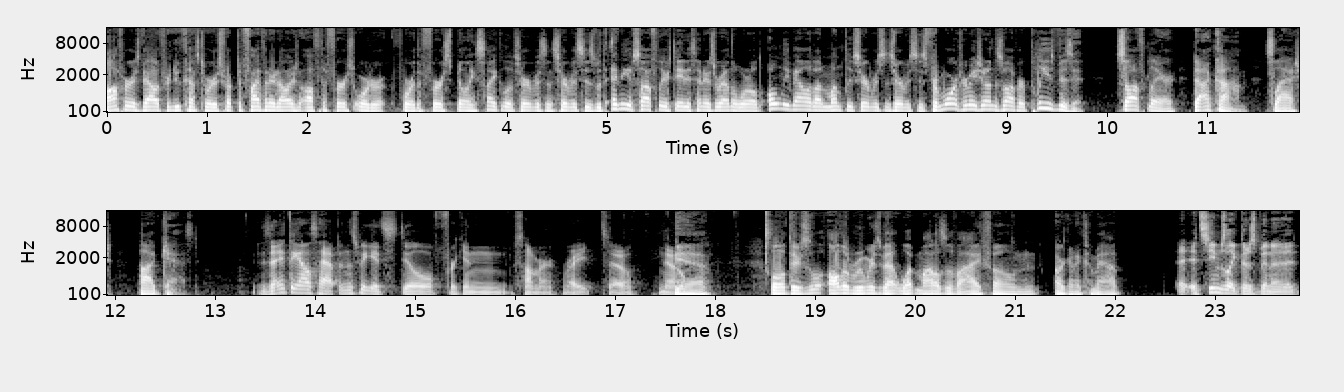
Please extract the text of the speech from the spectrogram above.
Offer is valid for new customers for up to $500 off the first order for the first billing cycle of service and services with any of SoftLayer's data centers around the world. Only valid on monthly service and services. For more information on this offer, please visit softlayer.com slash podcast. Does anything else happen this week? It's still freaking summer, right? So no. Yeah. Well, there's all the rumors about what models of iPhone are going to come out. It seems like there's been a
